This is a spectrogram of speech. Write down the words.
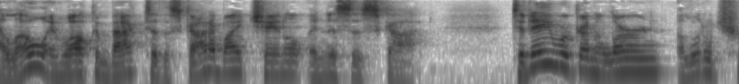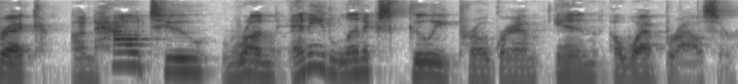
Hello and welcome back to the Scottibyte channel and this is Scott. Today we're going to learn a little trick on how to run any Linux GUI program in a web browser.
